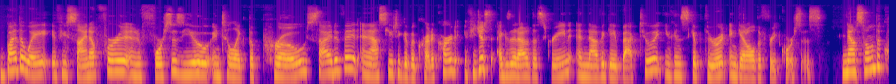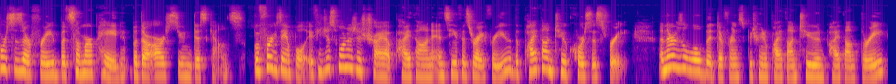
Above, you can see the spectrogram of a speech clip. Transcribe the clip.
By the way, if you sign up for it and it forces you into like the pro side of it and asks you to give a credit card, if you just exit out of the screen and navigate back to it, you can skip through it and get all the free courses. Now, some of the courses are free, but some are paid, but there are student discounts. But for example, if you just wanted to try out Python and see if it's right for you, the Python 2 course is free. And there's a little bit difference between Python 2 and Python 3,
